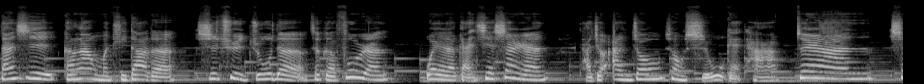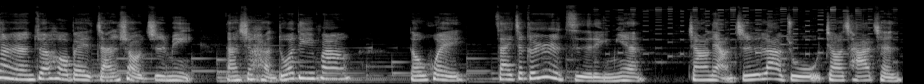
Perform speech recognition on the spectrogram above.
但是刚刚我们提到的失去猪的这个妇人，为了感谢圣人，他就暗中送食物给他。虽然圣人最后被斩首致命。但是很多地方都会在这个日子里面，将两支蜡烛交叉成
